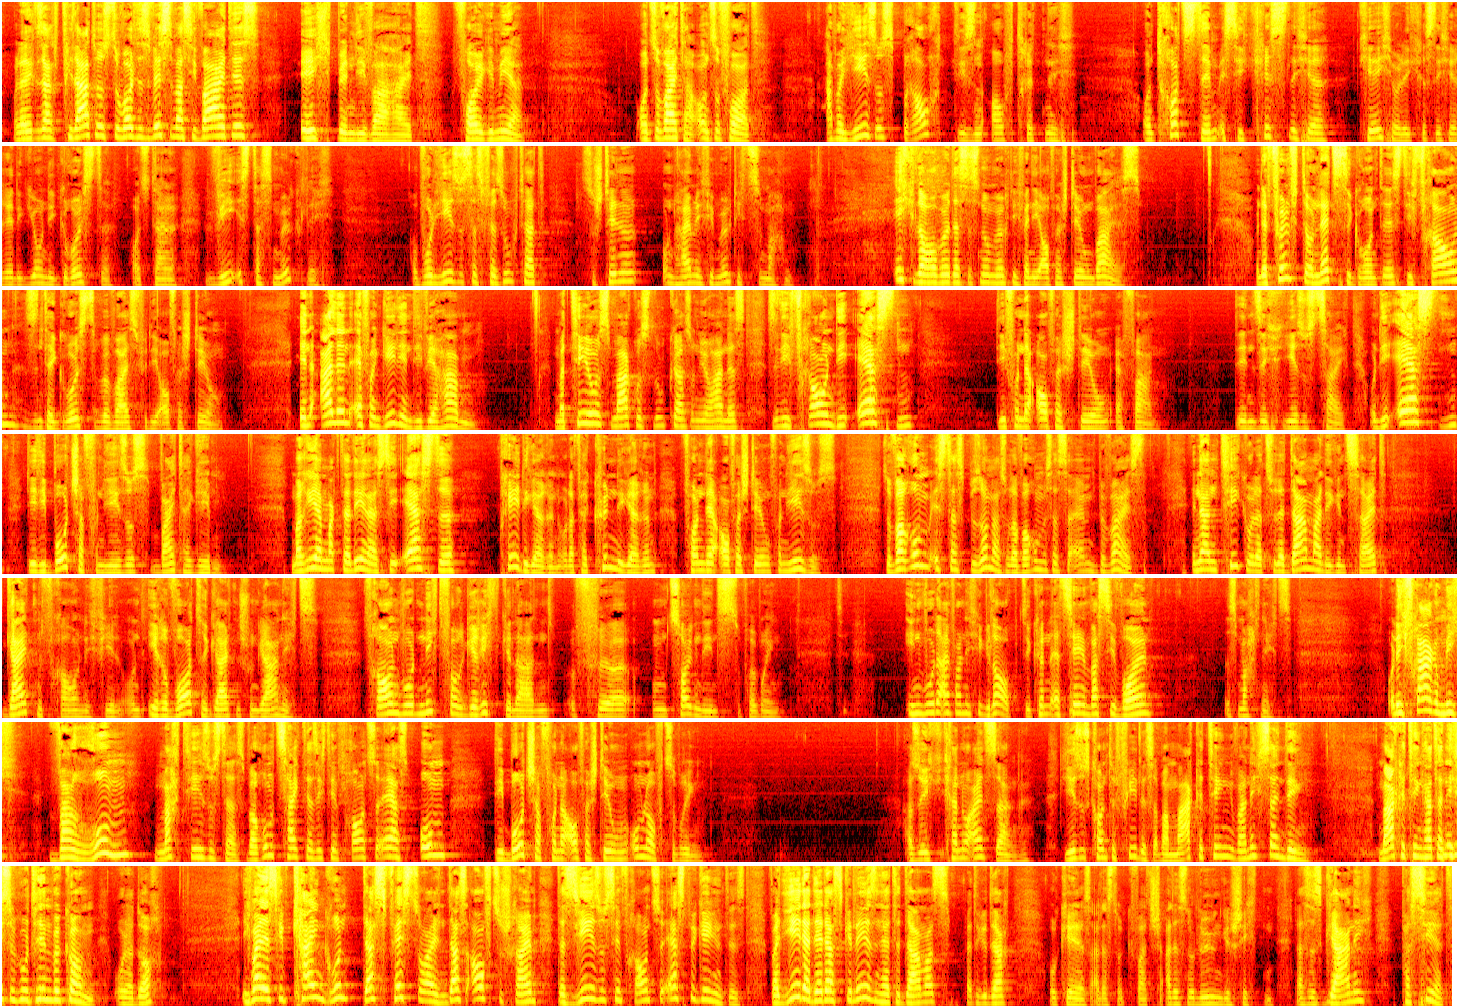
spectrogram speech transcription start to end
Und er hätte gesagt, Pilatus, du wolltest wissen, was die Wahrheit ist? Ich bin die Wahrheit. Folge mir. Und so weiter und so fort. Aber Jesus braucht diesen Auftritt nicht. Und trotzdem ist die christliche Kirche oder die christliche Religion die größte heutzutage. Wie ist das möglich? Obwohl Jesus das versucht hat, so still und heimlich wie möglich zu machen. Ich glaube, das ist nur möglich, wenn die Auferstehung wahr ist. Und der fünfte und letzte Grund ist, die Frauen sind der größte Beweis für die Auferstehung. In allen Evangelien, die wir haben, Matthäus, Markus, Lukas und Johannes, sind die Frauen die ersten, die von der Auferstehung erfahren, denen sich Jesus zeigt. Und die ersten, die die Botschaft von Jesus weitergeben. Maria Magdalena ist die erste Predigerin oder Verkündigerin von der Auferstehung von Jesus. So, warum ist das besonders oder warum ist das ein Beweis? In der Antike oder zu der damaligen Zeit galten Frauen nicht viel und ihre Worte galten schon gar nichts. Frauen wurden nicht vor Gericht geladen, für, um Zeugendienst zu vollbringen. Ihnen wurde einfach nicht geglaubt. Sie können erzählen, was sie wollen, das macht nichts. Und ich frage mich, warum macht Jesus das? Warum zeigt er sich den Frauen zuerst, um die Botschaft von der Auferstehung in Umlauf zu bringen? Also ich kann nur eins sagen, Jesus konnte vieles, aber Marketing war nicht sein Ding. Marketing hat er nicht so gut hinbekommen, oder doch? Ich meine, es gibt keinen Grund, das festzuhalten, das aufzuschreiben, dass Jesus den Frauen zuerst begegnet ist. Weil jeder, der das gelesen hätte damals, hätte gedacht, okay, das ist alles nur Quatsch, alles nur Lügengeschichten. Das ist gar nicht passiert.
